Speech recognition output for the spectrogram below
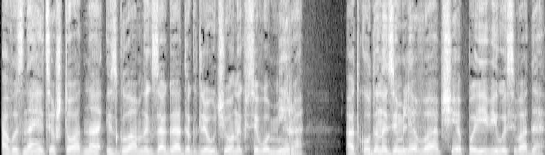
А вы знаете, что одна из главных загадок для ученых всего мира — откуда на Земле вообще появилась вода?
